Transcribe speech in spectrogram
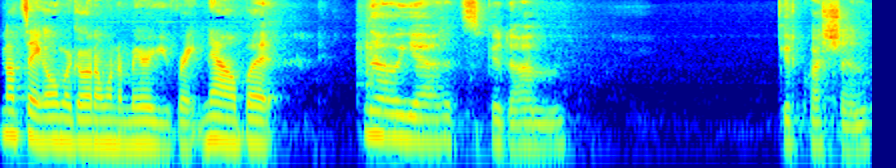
not saying, "Oh my god, I want to marry you right now," but No, yeah, that's good. Um, good question.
